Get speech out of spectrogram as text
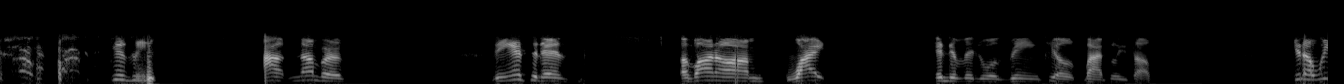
excuse me, outnumber the incidents of unarmed white individuals being killed by police officers. You know, we,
